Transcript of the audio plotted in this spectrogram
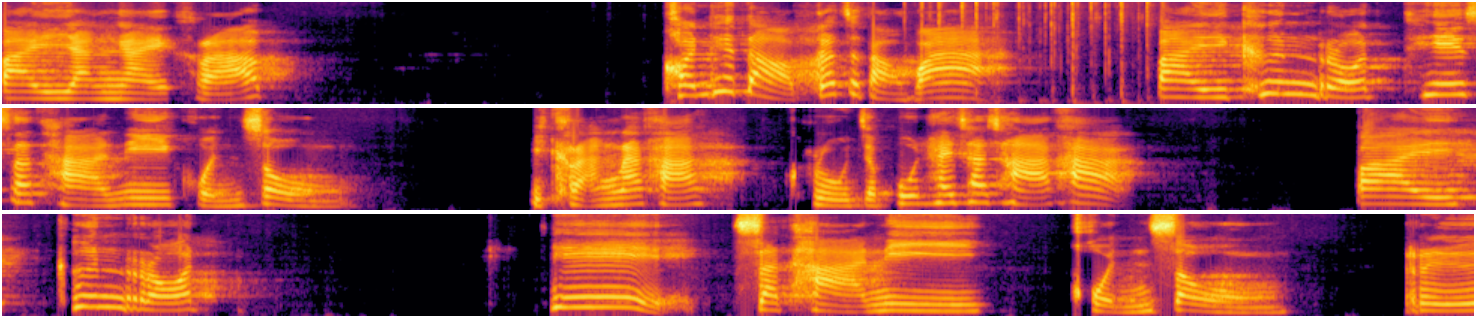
ไปยังไงครับ คนที่ตอบก็จะตอบว่า ไปขึ้นรถที่สถานีขนส่ง อีกครั้งนะคะ ครูจะพูดให้ช้าๆค่ะ ไปขึ้นรถ ที่สถานี ขนส่ง หรือ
